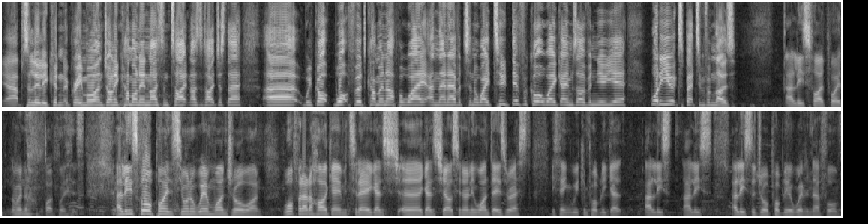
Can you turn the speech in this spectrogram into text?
Yeah, absolutely. Couldn't agree more. And Johnny, come on in nice and tight, nice and tight just there. Uh, we've got Watford coming up away and then Everton away. Two difficult away games over New Year. What are you expecting from those? At least five points. No, not five points. At least four points. You want to win one, draw one. Watford had a hard game today against uh, against Chelsea, and only one day's rest. You think we can probably get at least at least at least a draw, probably a win in their form.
